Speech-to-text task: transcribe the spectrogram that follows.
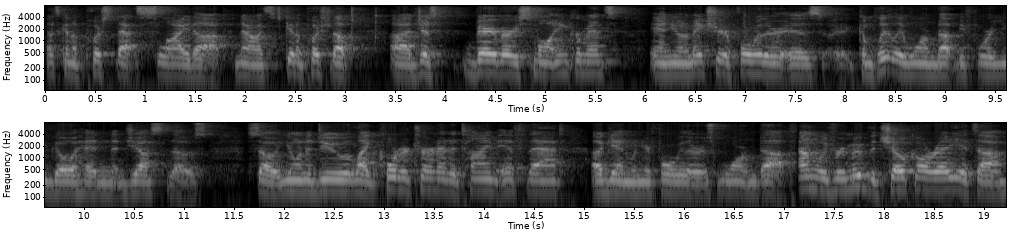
That's going to push that slide up. Now it's going to push it up uh, just very, very small increments. And you want to make sure your four-wheeler is completely warmed up before you go ahead and adjust those. So you want to do like quarter turn at a time, if that, again, when your four-wheeler is warmed up. And we've removed the choke already. It's uh,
